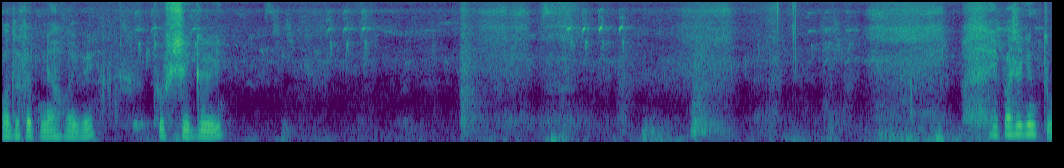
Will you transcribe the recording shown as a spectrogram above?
পদক্ষেপ নেওয়া হইবে খুব শীঘ্রই। এই পাশে কিন্তু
